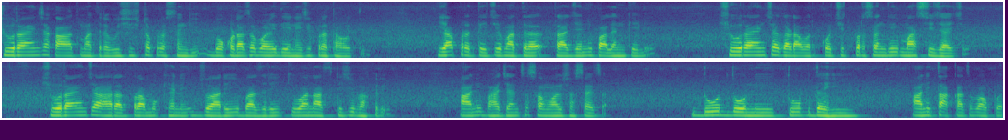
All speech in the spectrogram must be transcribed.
शिवरायांच्या काळात मात्र विशिष्ट प्रसंगी बोकडाचा बळी देण्याची प्रथा होती. या प्रथेचे मात्र राजांनी पालन केले. शिवरायांच्या गडावर क्वचित प्रसंगी मांस शिजायचे. शिवरायांच्या आहारात प्रामुख्याने ज्वारी बाजरी किंवा नाचणीची भाकरी आणि भाज्यांचा समावेश असायचा. दूध दोन्ही तूप दही आणि ताकाचा वापर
